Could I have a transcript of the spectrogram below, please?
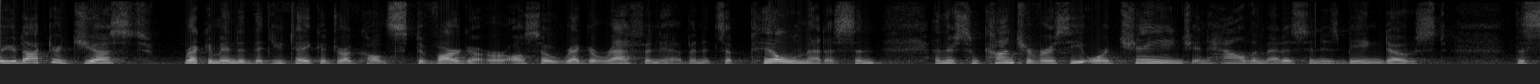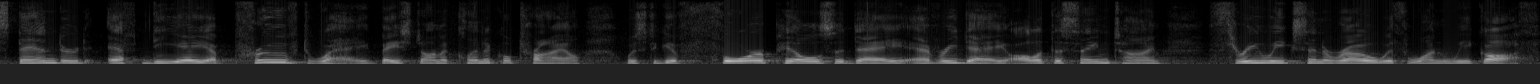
your doctor just recommended that you take a drug called Stivarga or also regorafenib, and it's a pill medicine. And there's some controversy or change in how the medicine is being dosed. The standard FDA approved way, based on a clinical trial, was to give four pills a day, every day, all at the same time, three weeks in a row with one week off.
